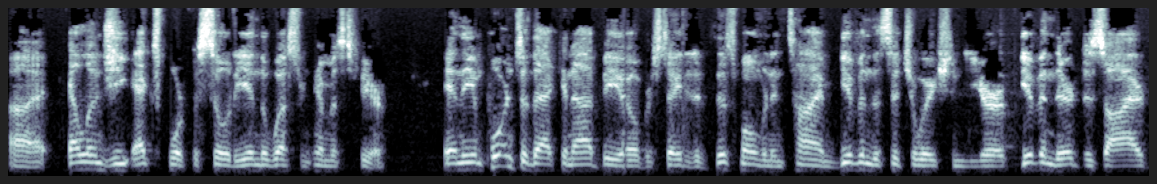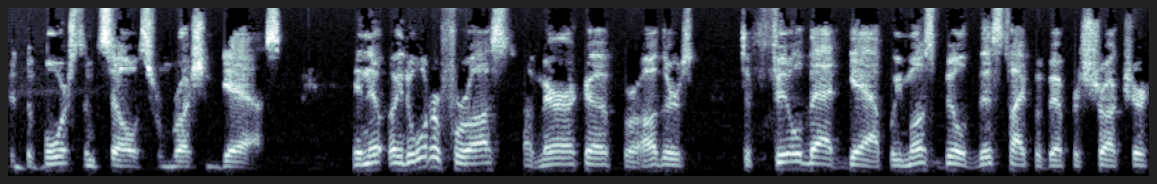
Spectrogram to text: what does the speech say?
uh, LNG export facility in the Western Hemisphere. And the importance of that cannot be overstated at this moment in time, given the situation in Europe, given their desire to divorce themselves from Russian gas. In, in order for us, America, for others, to fill that gap, we must build this type of infrastructure.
